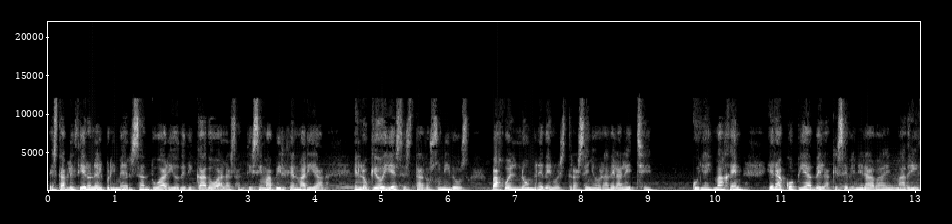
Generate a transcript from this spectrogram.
establecieron el primer santuario dedicado a la Santísima Virgen María en lo que hoy es Estados Unidos, bajo el nombre de Nuestra Señora de la Leche, cuya imagen era copia de la que se veneraba en Madrid.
